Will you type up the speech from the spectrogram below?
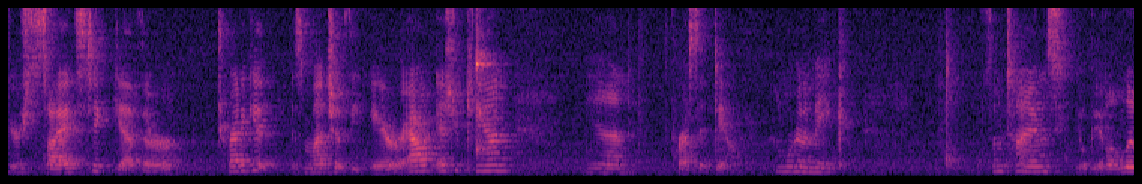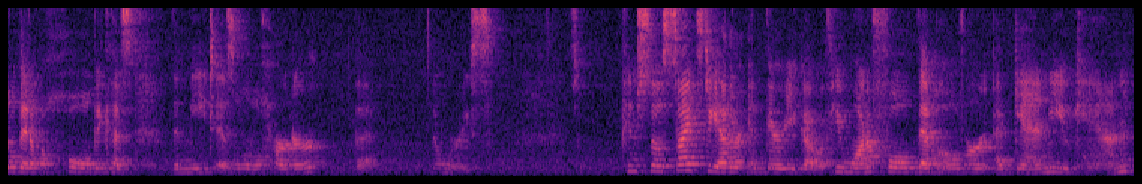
your sides together, try to get as much of the air out as you can, and press it down. And we're gonna make, sometimes you'll get a little bit of a hole because the meat is a little harder, but no worries. So pinch those sides together and there you go. If you wanna fold them over again, you can.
